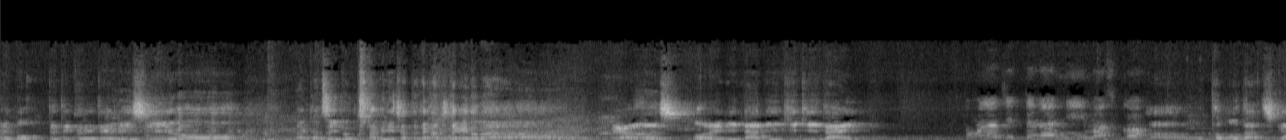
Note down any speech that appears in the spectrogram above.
俺持っててくれて嬉しいよ。なんか随分くたびれちゃってた感じだけどな。よし俺に何聞きたい友達って何人いますかあー友達か？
